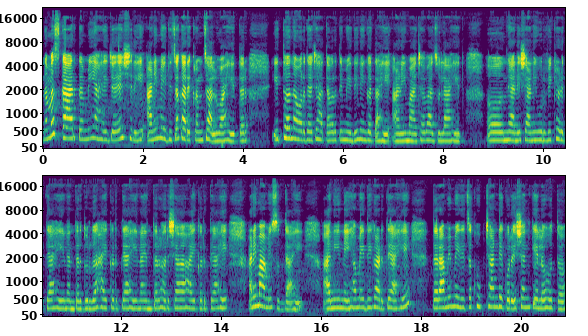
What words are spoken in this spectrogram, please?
नमस्कार तर मी आहे जयश्री आणि मेहंदीचा कार्यक्रम चालू आहे. तर इथं नवरदेवाच्या हातावरती मेहंदी निघत आहे आणि माझ्या बाजूला आहेत ज्ञानेश आणि उर्वी खेळते आहे नंतर दुर्गा हाय करते आहे नंतर हर्षा हाय करते आहे आणि मामीसुद्धा आहे. आणि नेहा मेहंदी काढते आहे. तर आम्ही मेहंदीचं खूप छान डेकोरेशन केलं होतं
